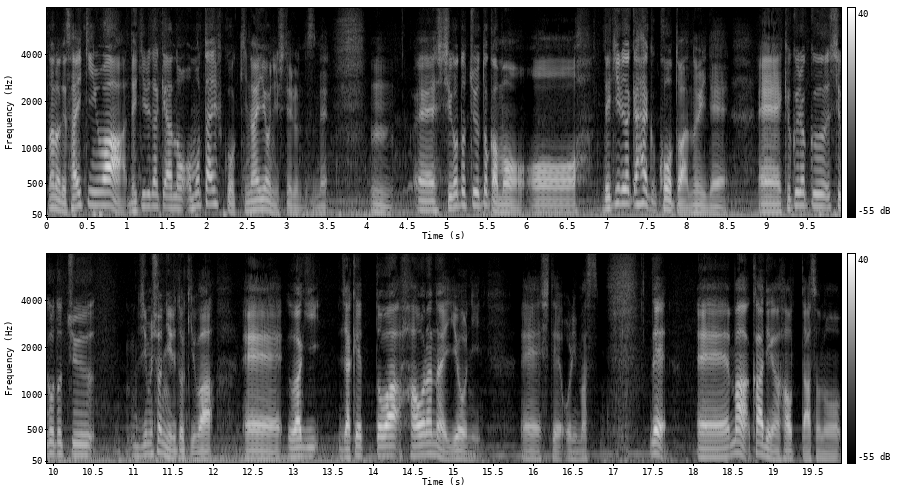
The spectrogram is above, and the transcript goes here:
なので最近はできるだけあの重たい服を着ないようにしてるんですね。うん。えー、仕事中とかも、できるだけ早くコートは脱いで、えー、極力仕事中、事務所にいる時は、えー、上着、ジャケットは羽織らないように、えしております。で、えまあ、カーディガン羽織った、その、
